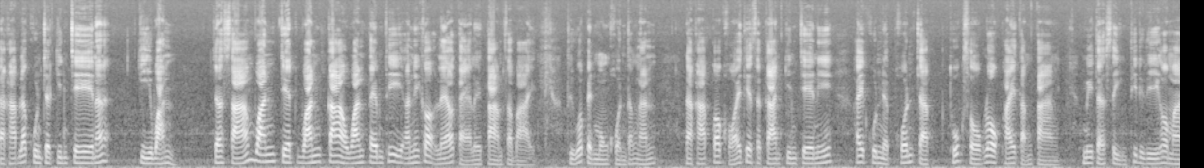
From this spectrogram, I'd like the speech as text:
นะครับ แล้วคุณจะกินเจนะกี่วันจะ 3 วัน 7 วัน 9 วันเต็มที่อันนี้ก็แล้วแต่เลยตามสบาย ถือว่าเป็นมงคลทั้งนั้นนะครับ ก็ขอให้เทศกาลกินเจนี้ ให้คุณเนี่ยพ้นจากทุกโศกโรคภัยต่างๆ มีแต่สิ่งที่ดีๆเข้ามา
